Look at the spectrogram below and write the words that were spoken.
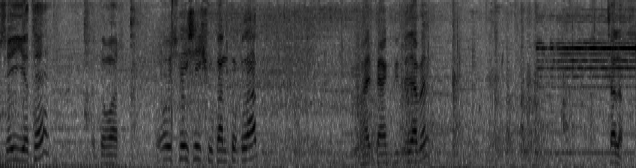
সেই ইয়েতে তোমার ওই সেই সেই সুকান্ত ক্লাব। ভাই প্যাক দিতে যাবে। চলো। চলো।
